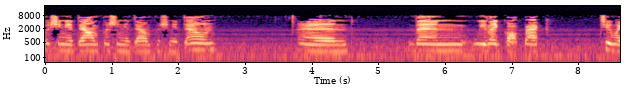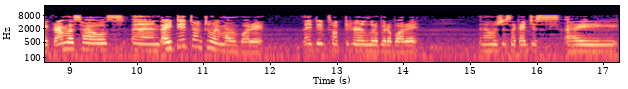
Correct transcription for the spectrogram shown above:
pushing it down, pushing it down, pushing it down. And then we like got back to my grandma's house and I did talk to my mom about it. I did talk to her a little bit about it. And I was just like I just I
